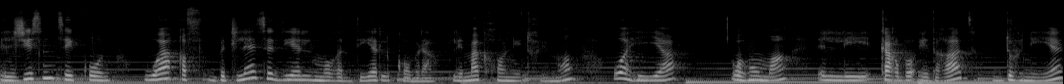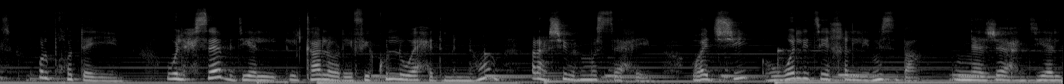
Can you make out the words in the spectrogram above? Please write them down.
الجسم تيكون واقف بثلاثة ديال المغذيات الكبرى les macronutriments وهي وهما les carbohydrates الدهنيات والبروتيين. والحساب ديال ال calories في كل واحد منهم راه شبه مستحيل. وهذا الشيء هو اللي تيخلي نسبة النجاح ديال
